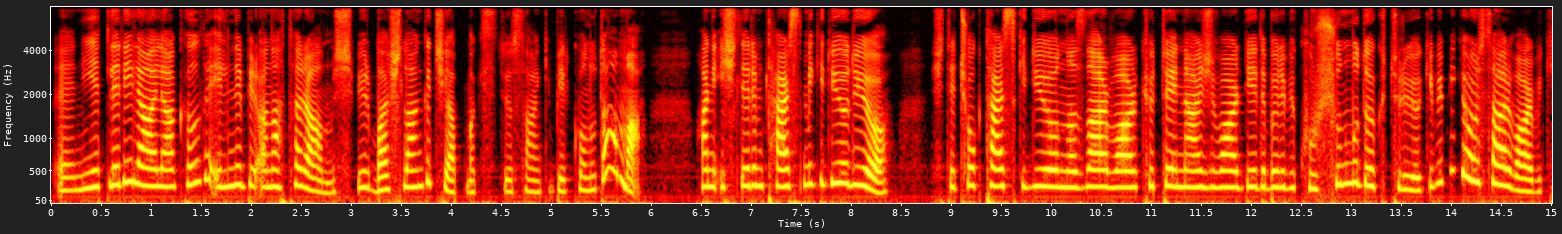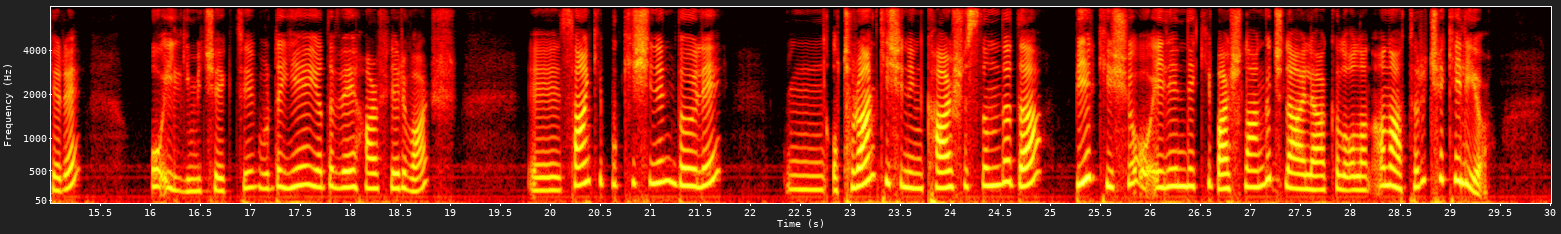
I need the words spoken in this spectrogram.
E, niyetleriyle alakalı da eline bir anahtar almış. Bir başlangıç yapmak istiyor sanki bir konuda ama hani işlerim ters mi gidiyor diyor işte çok ters gidiyor, nazar var, kötü enerji var diye de böyle bir kurşun mu döktürüyor gibi bir görsel var bir kere. O ilgimi çekti. Burada Y ya da V harfleri var. Ee, sanki bu kişinin böyle oturan kişinin karşısında da bir kişi o elindeki başlangıçla alakalı olan anahtarı çekeliyor.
